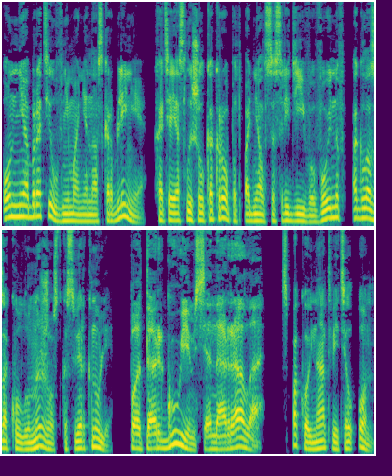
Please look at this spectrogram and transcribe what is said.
Он не обратил внимания на оскорбление, хотя я слышал, как ропот поднялся среди его воинов, а глаза Кулуна жестко сверкнули. «Поторгуемся, Нарала!» – спокойно ответил он.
